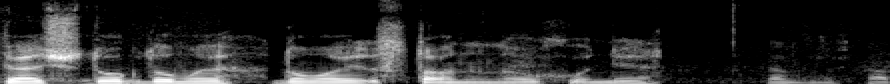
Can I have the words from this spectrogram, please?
П'ять штук, думаю, думаю, стане на охоні. Та зручна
